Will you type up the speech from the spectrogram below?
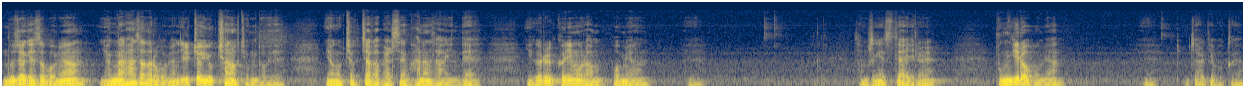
누적해서 보면 연간 환산으로 보면 1조 6천억 정도의 영업 적자가 발생하는 상황인데 이거를 그림으로 한번 보면 예, 삼성 SDI를 분기로 보면 예, 좀 짧게 볼까요?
